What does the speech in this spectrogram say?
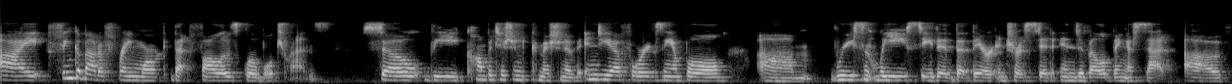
I think about a framework that follows global trends. So, the Competition Commission of India, for example, um, recently stated that they're interested in developing a set of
